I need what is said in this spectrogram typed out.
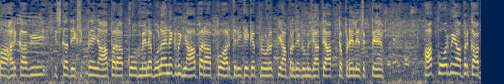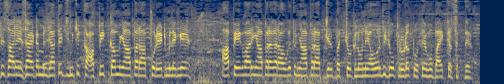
बाहर का भी इसका देख सकते हैं यहाँ पर आपको मैंने बोला है ना कि भाई यहाँ पर आपको हर तरीके के प्रोडक्ट यहाँ पर देखने मिल जाते हैं आप कपड़े ले सकते हैं आपको और भी यहाँ पर काफ़ी सारे ऐसे आइटम मिल जाते हैं जिनकी काफ़ी कम यहाँ पर आपको रेट मिलेंगे। आप एक बार यहाँ पर अगर आओगे तो यहाँ पर आप बच्चों, खिलौने और भी जो प्रोडक्ट होते हैं वो बाइक कर सकते हैं।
